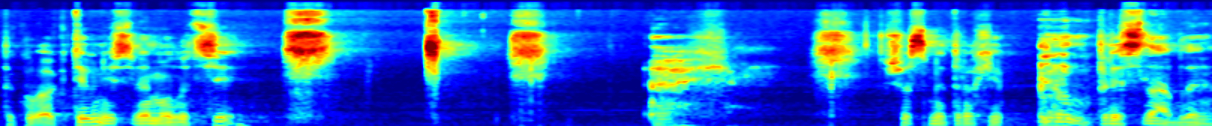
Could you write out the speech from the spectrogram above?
таку активність. Ви молодці. Щось ми трохи прислабли.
